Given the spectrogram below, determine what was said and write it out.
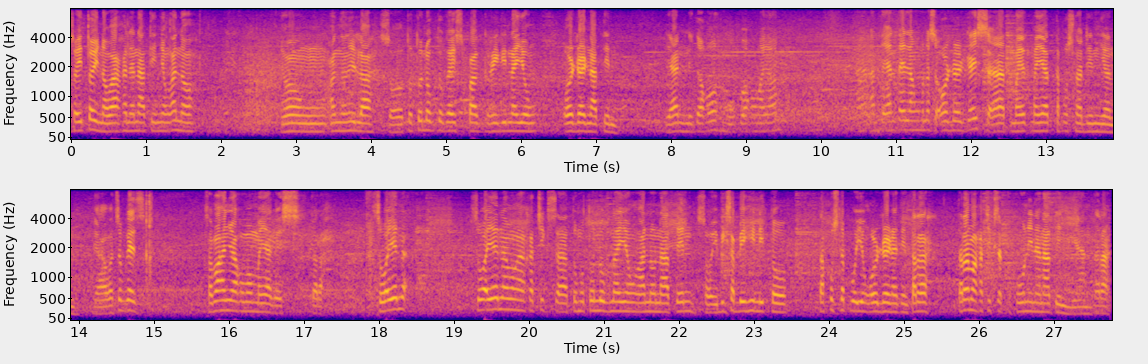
So ito, inawakan na natin yung ano, yung ano nila. So tutunog to guys pag ready na yung order natin. Yan, dito ako, umupo ako ngayon. Yan, Antay-antay lang muna sa order guys at mayat mayat tapos na din yon. Yeah, what's up guys? Samahan niyo ako mamaya guys. Tara. So ayan na. So ayan na mga kachiks, ah, tumutunog na yung ano natin. So ibig sabihin nito, tapos na po yung order natin. Tara, tara mga kachiks, at kukunin na natin. Yan, tara.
